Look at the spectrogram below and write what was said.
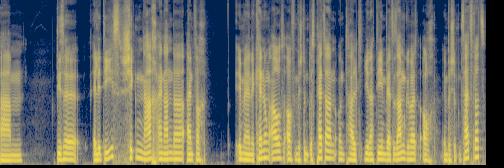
Ähm, diese LEDs schicken nacheinander einfach immer eine Kennung aus auf ein bestimmtes Pattern und halt je nachdem, wer zusammengehört, auch in bestimmten Zeitslots.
